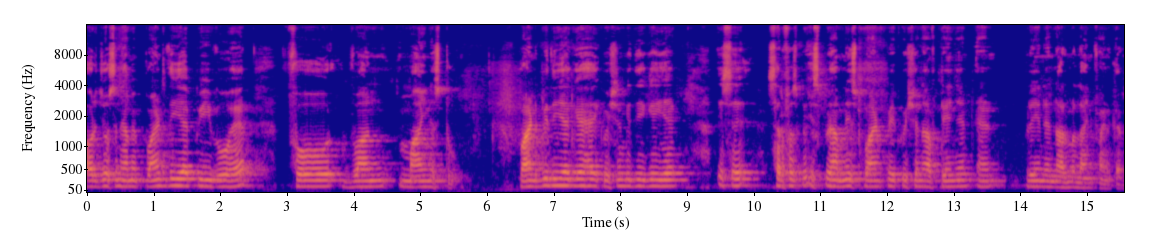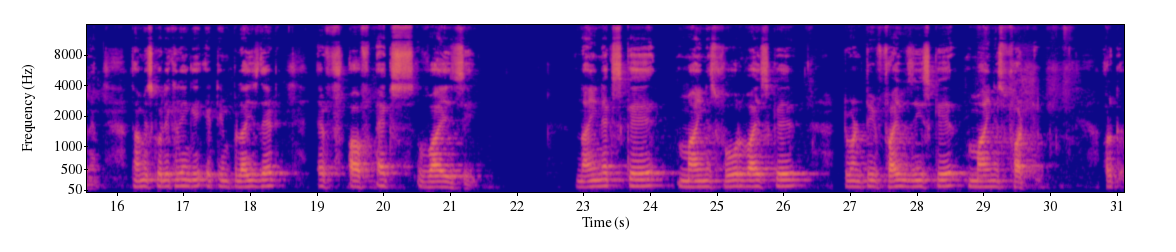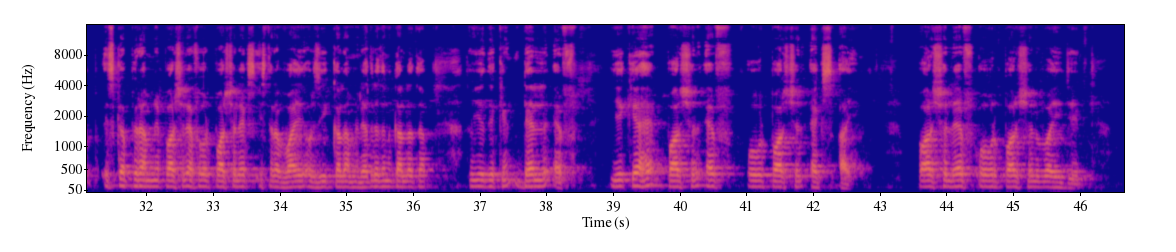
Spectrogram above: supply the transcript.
और जो उसने हमें पॉइंट दिया है पी, वो है four one minus two. Point भी दिया गया है, इक्वेशन भी दी गई है। इस सरफेस पे, इस पे हमने इस पॉइंट पे equation of tangent and plane and normal line find करना है। तो हम इसको लिख लेंगे, it implies that f of x y z. Nine x के माइनस फोर वाई के twenty five z square minus forty. और इसका फिर हमने पार्शल एफ़ और पार्शल एक्स इस तरह वाई और जी कल हमने लहद लहद निकाला था। तो ये देखें डेल एफ़ ये क्या है? पार्शल एफ़ और partial x i partial f और partial y j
